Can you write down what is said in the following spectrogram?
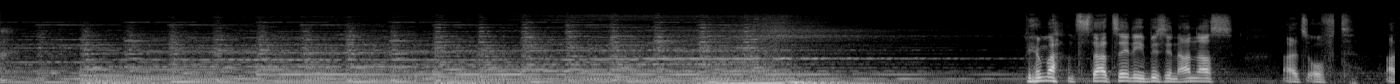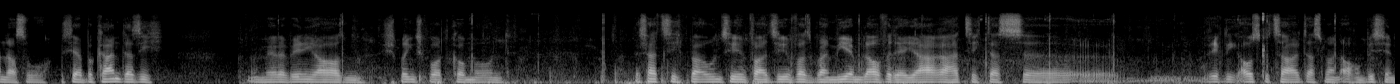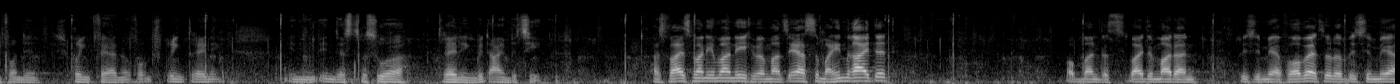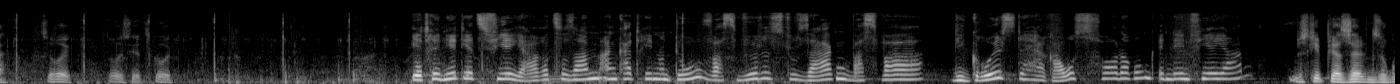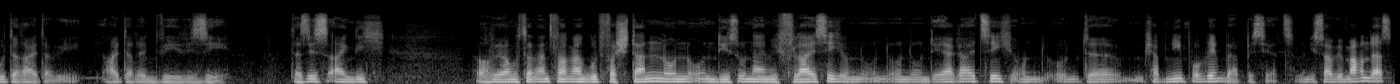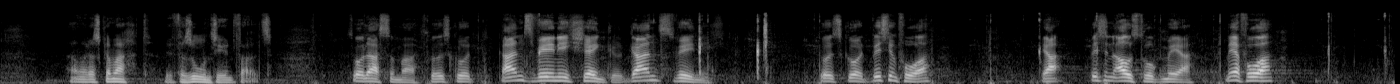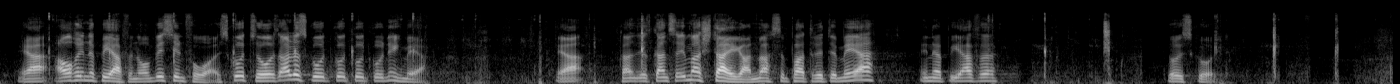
Wir machen es tatsächlich ein bisschen anders als oft anderswo. Es ist ja bekannt, dass ich mehr oder weniger aus dem Springsport komme und das hat sich bei uns jedenfalls, jedenfalls bei mir im Laufe der Jahre hat sich das äh, wirklich ausgezahlt, dass man auch ein bisschen von den Springpferden und vom Springtraining in, in das Dressurtraining mit einbezieht. Das weiß man immer nicht, wenn man das erste Mal hinreitet, ob man das zweite Mal dann ein bisschen mehr vorwärts oder ein bisschen mehr zurück. So ist jetzt gut. Ihr trainiert jetzt vier Jahre zusammen, Ann-Kathrin und du. Was würdest du sagen, was war die größte Herausforderung in den vier Jahren? Es gibt ja selten so gute Reiter wie, Reiterinnen wie, wie Sie. Das ist eigentlich, auch wir haben uns von Anfang an gut verstanden und, und die ist unheimlich fleißig und, und, und, und ehrgeizig und, und äh, ich habe nie ein Problem gehabt bis jetzt. Wenn ich sage, wir machen das, haben wir das gemacht. Wir versuchen es jedenfalls. So, lass mal. So ist gut. Ganz wenig Schenkel, ganz wenig. So ist gut. Bisschen vor. Ja, bisschen Ausdruck mehr. Mehr vor. Ja, auch in der Piaffe noch ein bisschen vor. Ist gut so, ist alles gut, gut, gut, gut, nicht mehr. Ja, das kannst du immer steigern. Machst ein paar Tritte mehr in der Piaffe. So ist gut.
